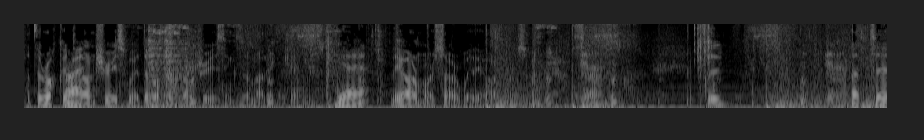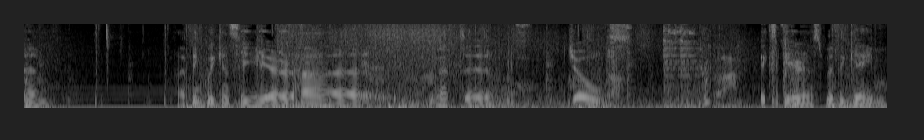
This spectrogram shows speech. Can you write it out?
But the rocket Right. launcher is where the rocket launcher is in Xonotic, and Yeah, yeah. the armors are where the armors are. So, so but um, I think we can see here how that uh, Joel's experience with the game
